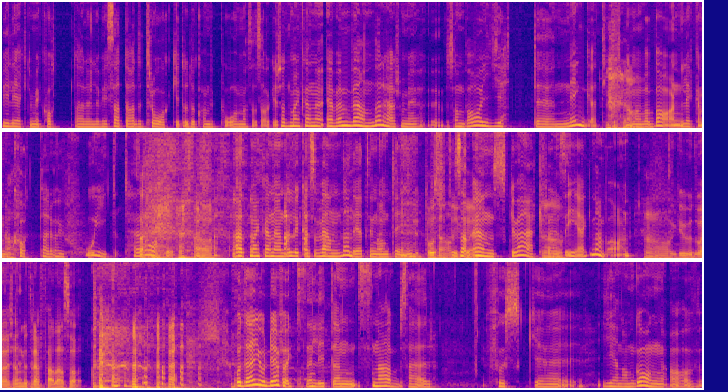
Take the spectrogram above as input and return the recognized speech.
vi lekte med kottar eller vi satt och hade tråkigt och då kom vi på en massa saker. Så att man kan även vända det här som, är, som var jättenegativt när man var barn. Leka med Ja. kottar, det var ju skittråkigt. Ja, att man kan ändå lyckas vända det till någonting positivt. som ja. önskvärt för Ja. ens egna barn. Ja. Åh gud vad jag känner mig träffad alltså. Och där gjorde jag faktiskt en liten snabb så här fusk eh, genomgång av,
